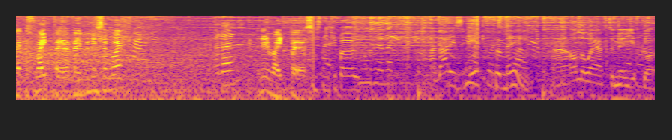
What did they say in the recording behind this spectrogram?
Right, it's right by her, baby, is somewhere? ก็ได้ Isn't it right by us? Thank you both. And that is it for me. Uh, on the way after me, you've got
